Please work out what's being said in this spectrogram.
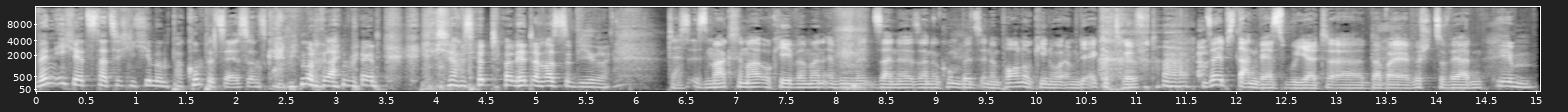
wenn ich jetzt tatsächlich hier mit ein paar Kumpels säße und es käme jemand rein, während ich auf der Toilette masturbiere. Das ist maximal okay, wenn man irgendwie mit seine, seine Kumpels in einem Pornokino um die Ecke trifft. Selbst dann wäre es weird, äh, dabei erwischt zu werden. Eben.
